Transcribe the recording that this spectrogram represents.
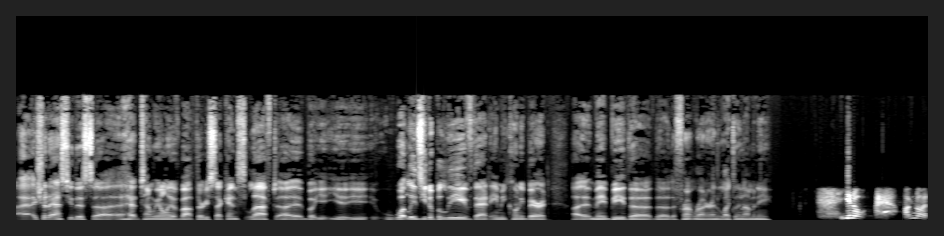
I should have asked you this uh, ahead of time. We only have about 30 seconds left, uh, but you, you, you, what leads you to believe that Amy Coney Barrett uh, may be the, the, the front runner and the likely nominee? You know, I'm not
